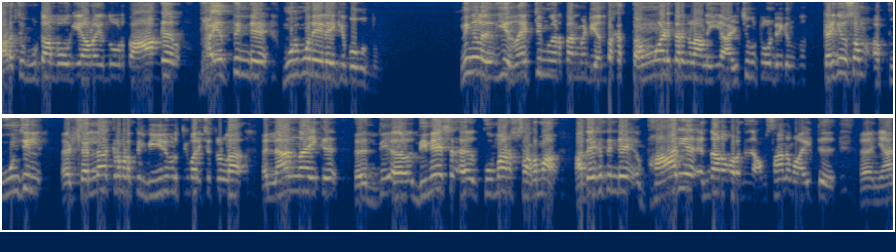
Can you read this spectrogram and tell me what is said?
അടച്ചു പൂട്ടാൻ പോവുകയാണോ എന്ന് ഓർത്ത് ആകെ ഭയത്തിന്റെ മുൾമുനയിലേക്ക് പോകുന്നു. നിങ്ങൾ ഈ റേറ്റിംഗ് ഉയർത്താൻ വേണ്ടി എന്തൊക്കെ തമ്മാടിത്തരങ്ങളാണ് ഈ അഴിച്ചുവിട്ടുകൊണ്ടിരിക്കുന്നത്? കഴിഞ്ഞ ദിവസം പൂഞ്ചിൽ ഷെല്ലാക്രമണത്തിൽ വീരവൃത്തി മരിച്ചിട്ടുള്ള ലാൽ നായിക് ദിനേശ് കുമാർ ശർമ്മ അദ്ദേഹത്തിന്റെ ഭാര്യ എന്താണ് പറഞ്ഞത്? അവസാനമായിട്ട് ഞാൻ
